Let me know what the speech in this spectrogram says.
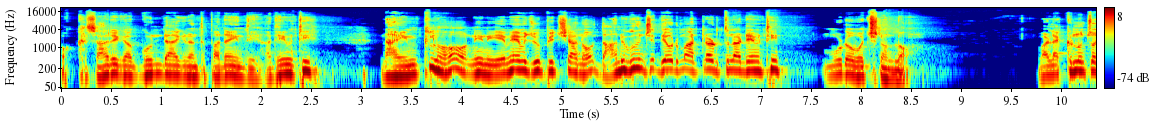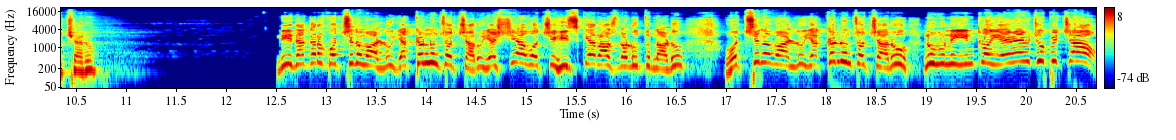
ఒక్కసారిగా గుండాగినంత పని అయింది అదేమిటి? నా ఇంట్లో నేను ఏమేమి చూపించానో దాని గురించి దేవుడు మాట్లాడుతున్నాడు ఏమిటి మూడో వచనంలో. వాళ్ళు ఎక్కడి నుంచి వచ్చారు? నీ దగ్గరకు వచ్చిన వాళ్ళు ఎక్కడి నుంచి వచ్చారు? యష్యా వచ్చి హిస్కియా రాజును అడుగుతున్నాడు. వచ్చిన వాళ్ళు ఎక్కడి నుంచి వచ్చారు? నువ్వు నీ ఇంట్లో ఏమేమి చూపించావు?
